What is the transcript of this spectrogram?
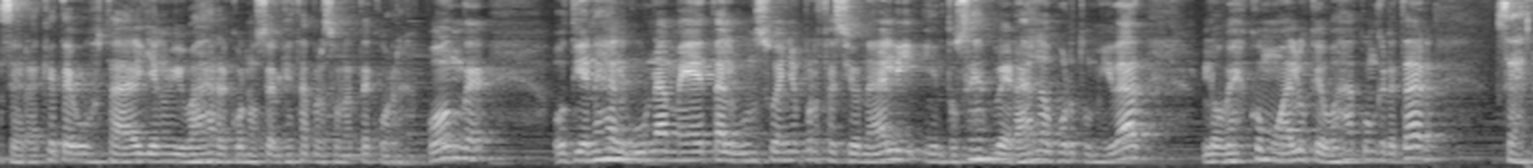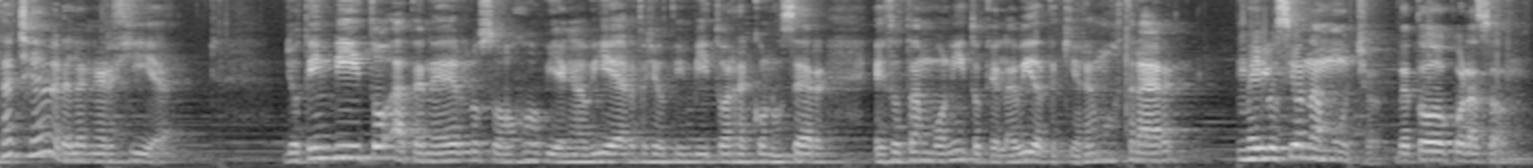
¿Será que te gusta alguien y vas a reconocer que esta persona te corresponde? ¿O tienes alguna meta, algún sueño profesional y, y entonces verás la oportunidad? Lo ves como algo que vas a concretar. O sea, está chévere la energía. Yo te invito a tener los ojos bien abiertos, yo te invito a reconocer esto tan bonito que la vida te quiere mostrar. Me ilusiona mucho, de todo corazón.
